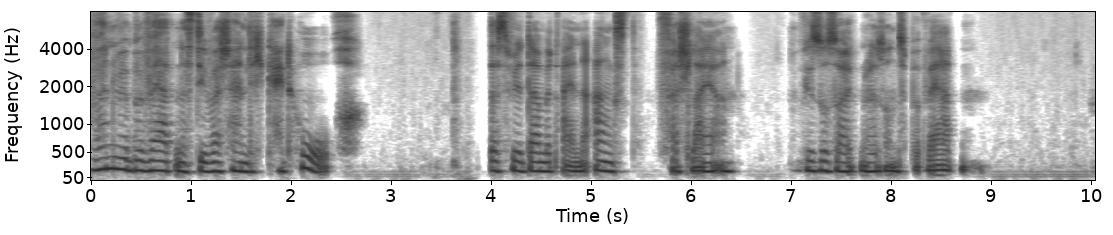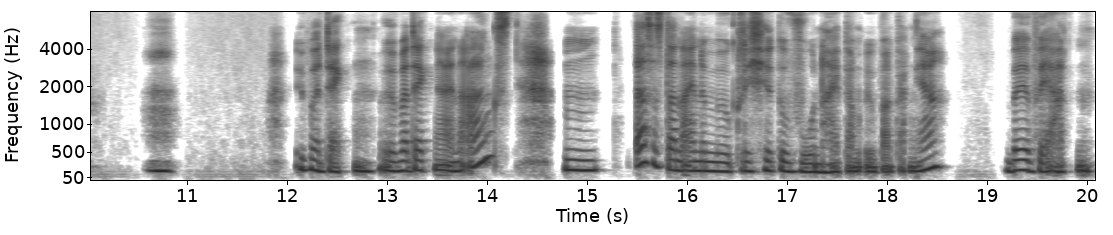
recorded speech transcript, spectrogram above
wenn wir bewerten, ist die Wahrscheinlichkeit hoch, dass wir damit eine Angst verschleiern. Wieso sollten wir sonst bewerten? Überdecken. Wir überdecken eine Angst. Hm, das ist dann eine mögliche Gewohnheit am Übergang, ja? Bewerten.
